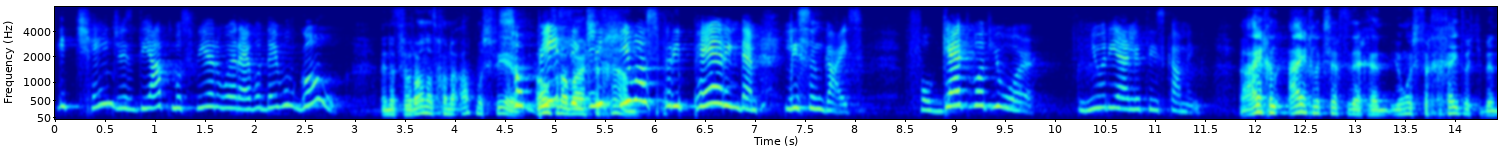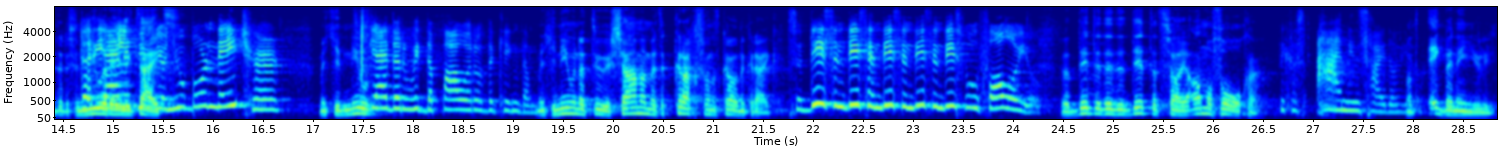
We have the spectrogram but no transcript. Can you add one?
It changes the atmosphere wherever they will go. En het verandert gewoon de atmosfeer. So overal waar ze basically, he gaan. was preparing them. Listen, guys, forget what you were. New reality is coming. Nou, Eigenlijk, eigenlijk zegt hij tegen hen, jongens, vergeet wat je bent. Er is een The nieuwe reality of your realiteit. newborn nature Met je, nieuw, together with the power of the kingdom. met je nieuwe natuur, samen met de kracht van het koninkrijk. So this and this and this and this and this will follow you Dat Dit, dit, dit, dit, dit, dat zal je allemaal volgen. because I'm inside of you. Want ik ben in jullie.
